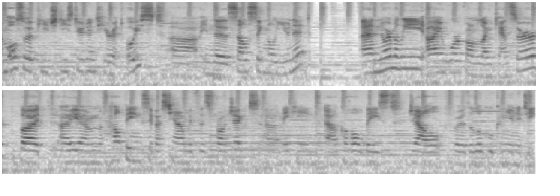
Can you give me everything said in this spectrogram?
I'm also a PhD student here at OIST uh, in the cell signal unit. And normally I work on lung cancer, but I am helping Sebastien with this project, uh, making alcohol-based gel for the local community.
